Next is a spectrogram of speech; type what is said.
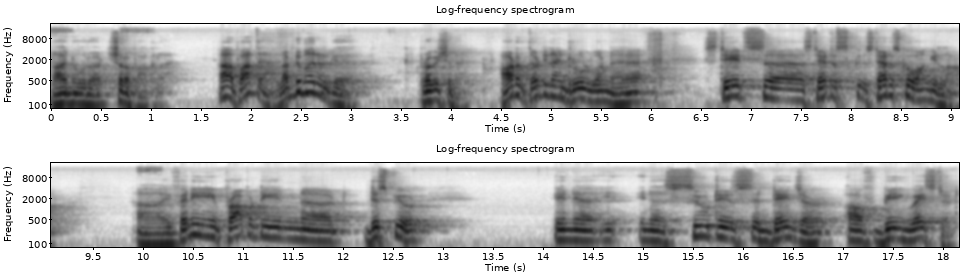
நான் இன்னும் ஒரு அக்ஷரம் பார்க்கல. ஆ பார்த்தேன். லட்டு மாதிரி இருக்குது provision. Order thirty nine rule ஒன்று ஸ்டேட்ஸ் ஸ்டேட்டஸ் ஸ்டேட்டஸ்கோ வாங்கிடலாம். If any property in dispute in in a suit is in danger of being wasted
